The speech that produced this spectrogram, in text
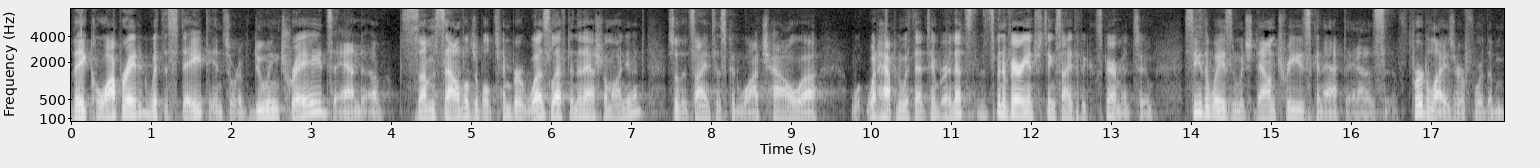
They cooperated with the state in sort of doing trades, and uh, some salvageable timber was left in the National Monument so that scientists could watch how, uh, w- what happened with that timber. And that's it's been a very interesting scientific experiment to see the ways in which down trees can act as fertilizer for the,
